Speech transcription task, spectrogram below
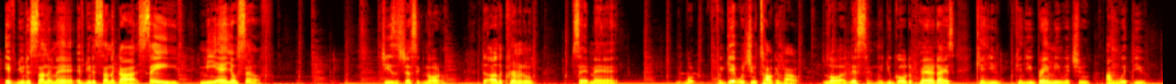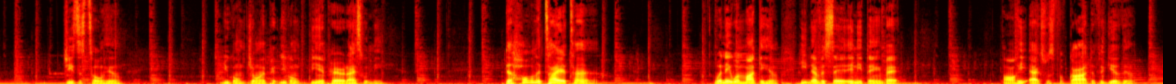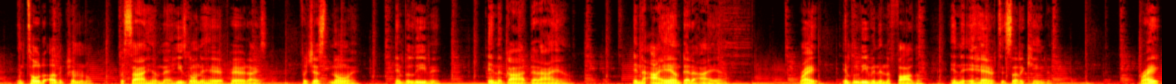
if you the son of man, if you the son of God, save me and yourself. Jesus just ignored him. The other criminal said, "Man, forget what you talking about, Lord. Listen, when you go to paradise, can you can you bring me with you? I'm with you." Jesus told him, "You gonna join? You gonna be in paradise with me?" The whole entire time, when they were mocking him, he never said anything back. All he asked was for God to forgive them and told the other criminal beside him that he's going to inherit paradise for just knowing and believing in the God that I am, in the I am that I am, right? And believing in the Father, in the inheritance of the kingdom, right?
